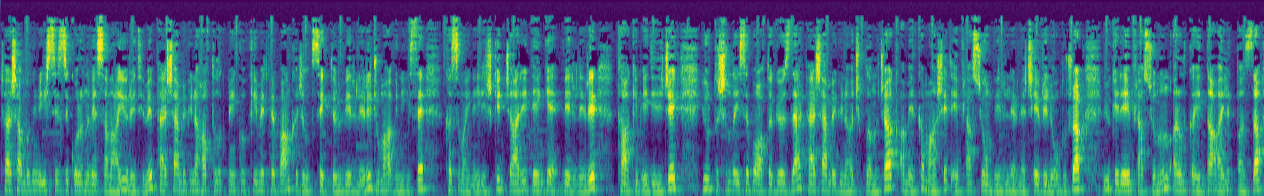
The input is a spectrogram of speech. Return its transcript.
çarşamba günü işsizlik oranı ve sanayi üretimi, perşembe günü haftalık menkul kıymet ve bankacılık sektörü verileri, cuma günü ise Kasım ayına ilişkin cari denge verileri takip edilecek. Yurt dışında ise bu hafta gözler perşembe günü açıklanacak Amerika manşet enflasyon verilerine çevrili olacak. Ülkede enflasyonun Aralık ayında aylık bazda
